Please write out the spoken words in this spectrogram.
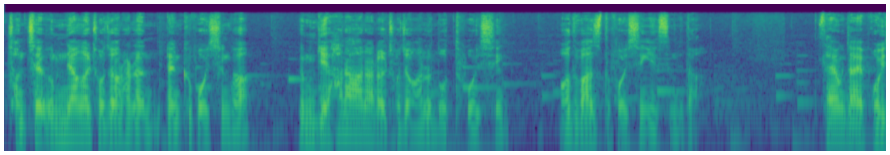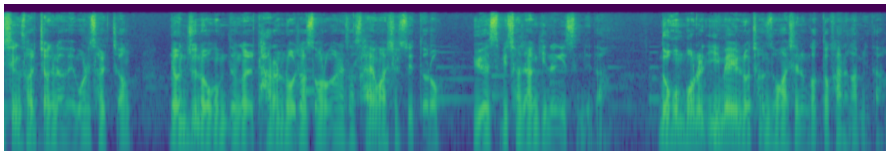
전체 음량을 조절하는 rank voicing과 음기 하나하나를 조정하는 note voicing, advanced voicing이 있습니다. 사용자의 voicing 설정이나 메모리 설정, 연주 녹음 등을 다른 로저스 오르간에서 사용하실 수 있도록 USB 저장 기능이 있습니다. 녹음본을 이메일로 전송하시는 것도 가능합니다.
